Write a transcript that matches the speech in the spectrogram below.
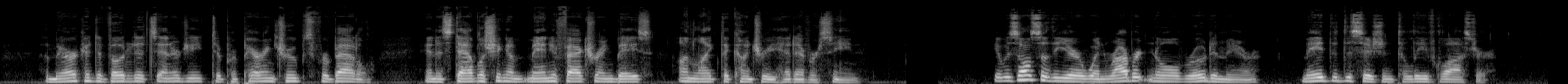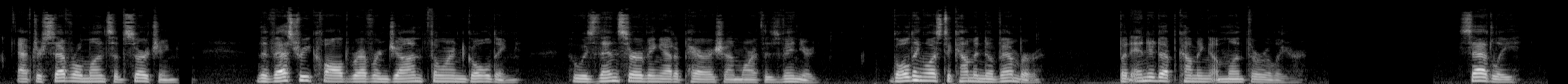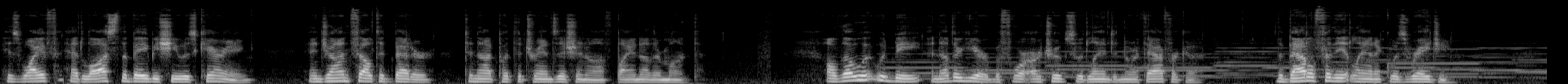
America devoted its energy to preparing troops for battle and establishing a manufacturing base unlike the country had ever seen. It was also the year when Robert Noel Rodenmayer made the decision to leave Gloucester. After several months of searching, the vestry called Reverend John Thorne Golding, who was then serving at a parish on Martha's Vineyard. Golding was to come in November, but ended up coming a month earlier. Sadly, his wife had lost the baby she was carrying, and John felt it better to not put the transition off by another month. Although it would be another year before our troops would land in North Africa, the battle for the Atlantic was raging.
